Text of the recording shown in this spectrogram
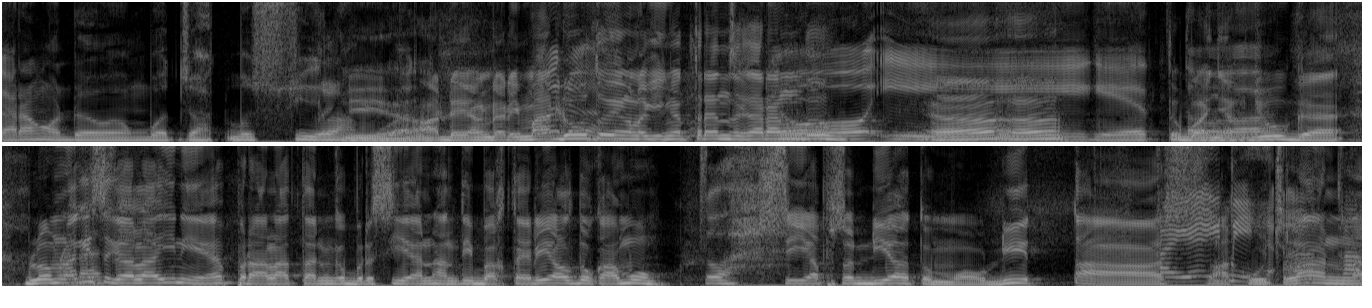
sekarang udah yang buat zat besi lah Iya, buat ada yang dari madu tuh yang lagi ngetren sekarang tuh. Yoi, Heeh. gitu. Itu banyak juga. Belum lagi segala ini ya, peralatan kebersihan antibakterial tuh kamu. Wah. Siap sedia tuh mau di tas, kayak ini saku eh, kalau celana.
